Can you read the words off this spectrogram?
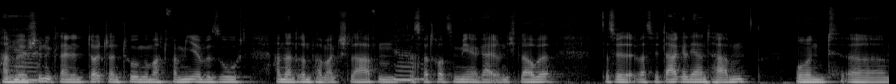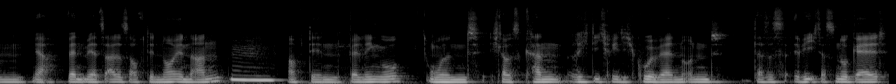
haben ja. wir schöne kleine Deutschland-Touren gemacht, Familie besucht, haben dann drin ein paar Mal geschlafen. Das war trotzdem mega geil. Und ich glaube, dass wir, was wir da gelernt haben, und ähm, ja, wenden wir jetzt alles auf den neuen an, mhm. auf den Berlingo. Und ich glaube, es kann richtig, richtig cool werden. Und das ist, wie ich das, nur Geld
